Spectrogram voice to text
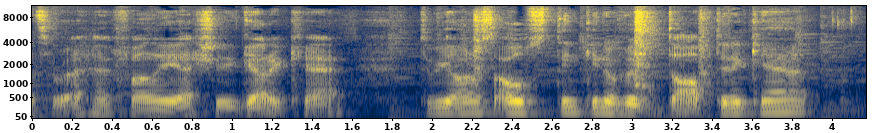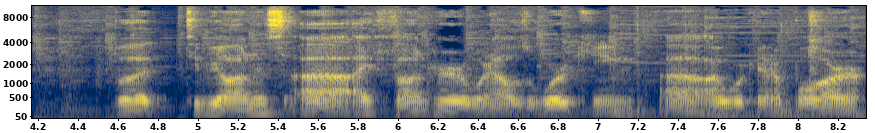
That's right, I finally actually got a cat. To be honest, I was thinking of adopting a cat, but to be honest, uh, I found her when I was working. Uh, I work at a bar,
